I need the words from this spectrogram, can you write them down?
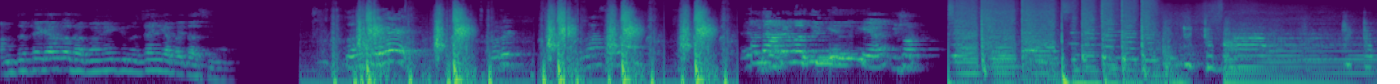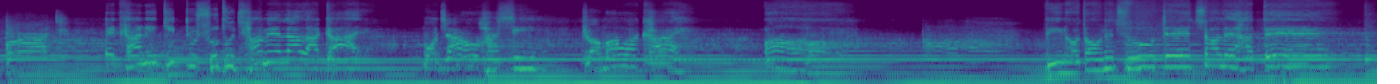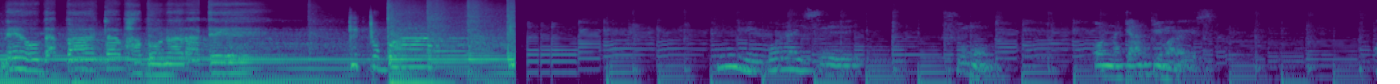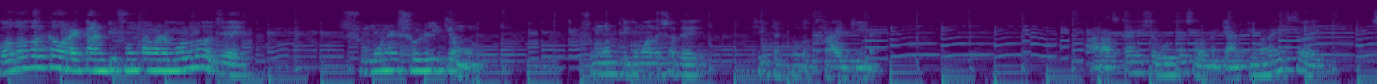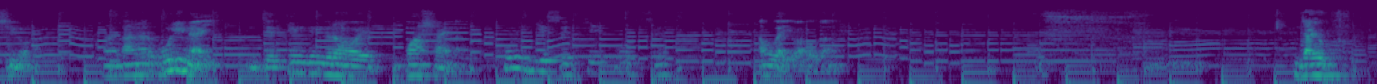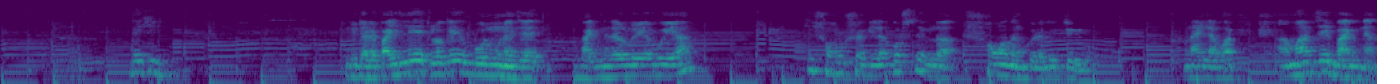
আমি তো টেকার কথা কিন্তু জায়গা পাইতাছি না এখানে কিন্তু শুধু ঝামেলা লাগায় মজা ও হাসি জমাওয়া খায়। বিনোদনে ছুটে চলে হাতে নেও ব্যাপারটা ভাবনা রাতে। কিন্তু বা তিন দিন সুমন ওর নাকি আন্টি মারা গেছে। গতকালকে ওর আন্টি ফোন আমার বলল যে, সুমনের শরীর কেমন? সুমন কি তোমাদের সাথে ঠিকঠাক মতো খায় কি না? আর আজকে এসে বলতেছে নাকি আন্টি মারা গেছে ছিল না। মানে আমি আর বলি নাই যে তিন দিন ধরে হয় বাসায় না। কই গেছে কে করছে? আল্লাহ ভালো জানে। যাই হোক, দেখি। দুইটারে পাইলে একলোকে বল মনে যে বাইকনারা লইয়া বইয়া কি সমস্যা গিলা করছে এগুলা সমাধান করে দিতে হইব। নাইলে আমার যে বাইকনা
